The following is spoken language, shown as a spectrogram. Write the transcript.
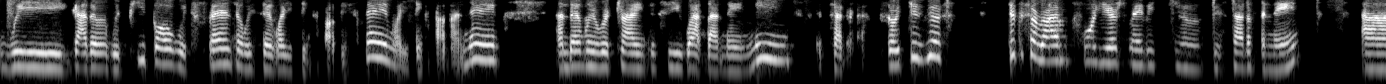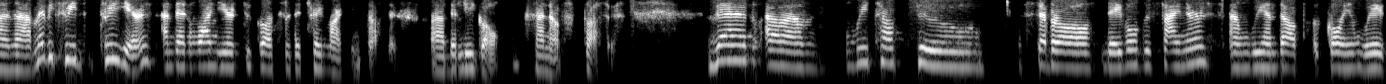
We gather with people, with friends, and we say, "What do you think about this name? What do you think about that name?" And then we were trying to see what that name means, etc. So it took us took us around four years maybe to to start up the name, and uh, maybe three three years, and then one year to go through the trademarking process, uh, the legal kind of process. Then um, we talked to several label designers, and we end up going with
